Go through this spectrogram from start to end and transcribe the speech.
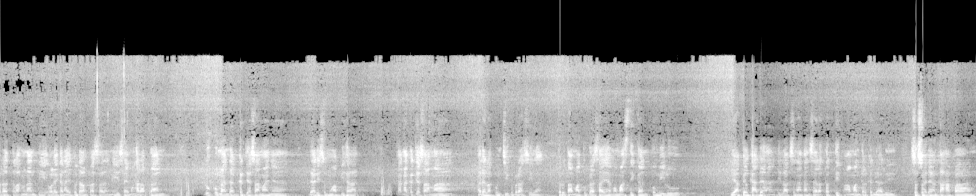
Berat telah menanti, oleh karena itu dalam pelaksanaan ini saya mengharapkan dukungan dan kerjasamanya dari semua pihak, karena kerjasama adalah kunci keberhasilan. Terutama tugas saya memastikan pemilu ya pilkada dilaksanakan secara tertib, aman, terkendali, sesuai dengan tahapan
